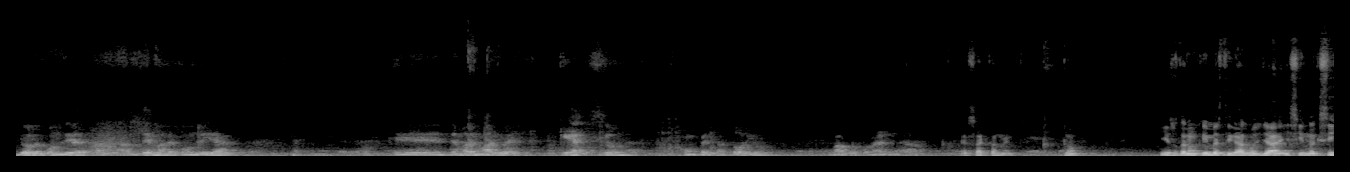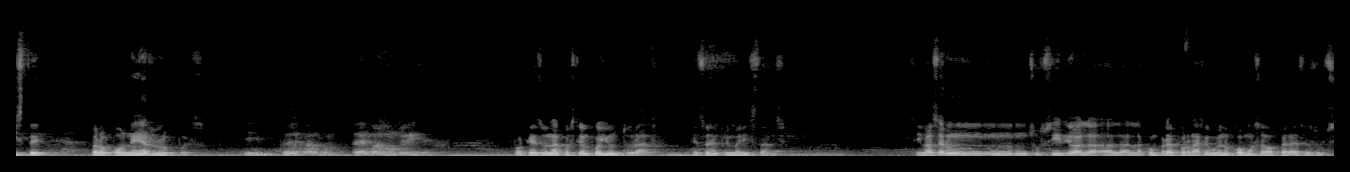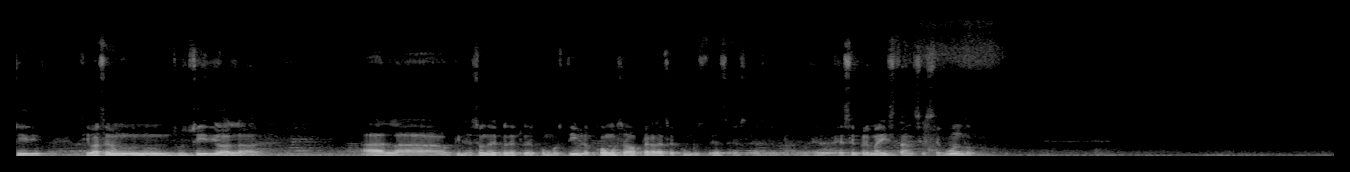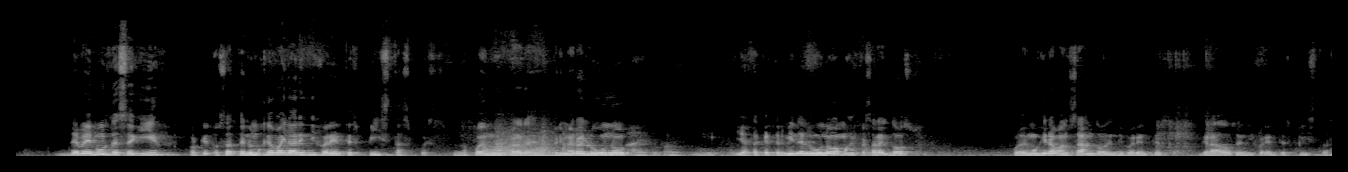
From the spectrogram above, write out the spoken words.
Yo le pondría, al, al tema le pondría, que el tema de Mario es, ¿qué acción compensatorio va a proponer el Estado? Exactamente, ¿no? Y eso tenemos que investigarlo ya y si no existe, proponerlo, pues, Sí, estoy de acuerdo con, lo que dices. porque es una cuestión coyuntural. Eso es en primera instancia. Si va a ser un, un- subsidio a la, a la- compra de forraje, bueno, ¿cómo se va a operar ese subsidio? Si va a ser un, subsidio a la, a la utilización de, de- de combustible, ¿cómo se va a operar ese combustible? Es- es en primera instancia. Segundo, debemos de seguir, porque, o sea, tenemos que bailar en diferentes pistas, pues. No podemos esperar primero el 1 y hasta que termine el 1 vamos a empezar el 2. Podemos ir avanzando en diferentes grados, en diferentes pistas.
